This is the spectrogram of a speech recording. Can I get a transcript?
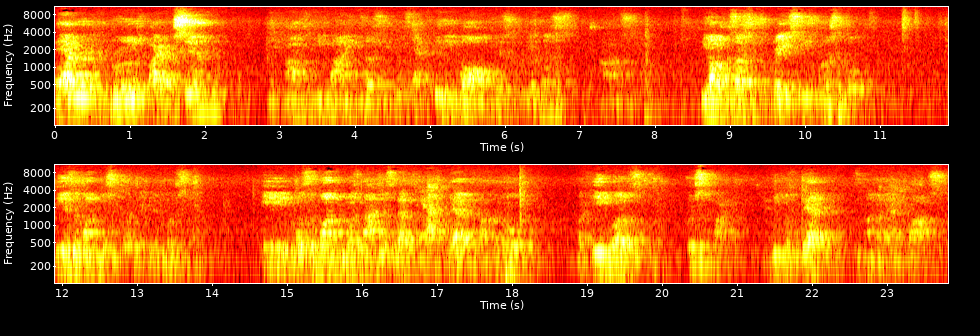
battered and bruised by our sin. He comes and he binds us. He puts that healing balm of his forgiveness on us. He offers us his grace. He's merciful. He is the one who is perfect in mercy. He was the one who was not just left half dead on but he was crucified and he was dead on that cross.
